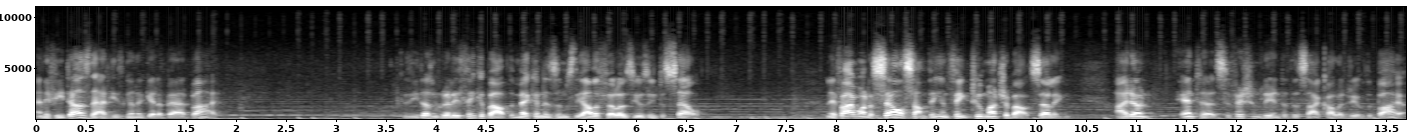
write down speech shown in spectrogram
And if he does that, he's going to get a bad buy. Because he doesn't really think about the mechanisms the other fellow's using to sell. And if I want to sell something and think too much about selling, I don't enter sufficiently into the psychology of the buyer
